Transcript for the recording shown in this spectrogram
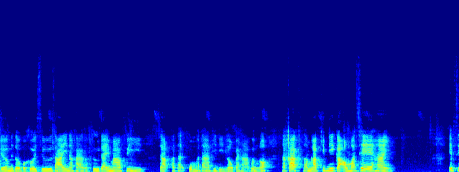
เด้อแม่จอยบ่เคยซื้อใช้นะคะ ก็คือได้มาฟรีจากกลุ่มพัฒนาที่ดินลองไปหาเบิ่งเนาะนะคะสำหรับคลิปนี้ก็เอามาแชร์ให้ FC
